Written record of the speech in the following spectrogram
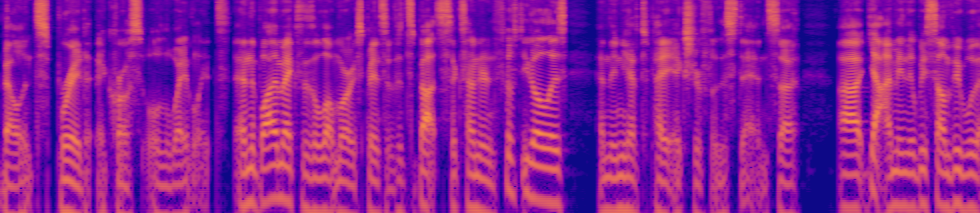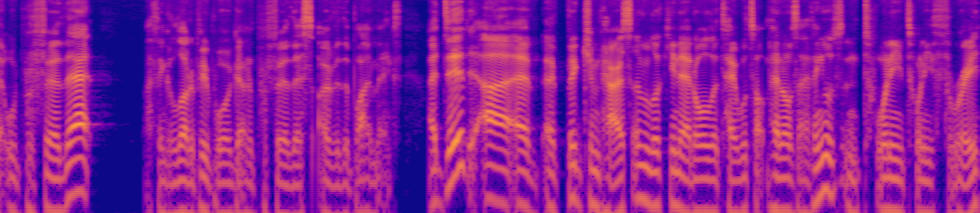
balanced spread across all the wavelengths. And the Biomax is a lot more expensive. It's about $650, and then you have to pay extra for the stand. So, uh, yeah, I mean, there'll be some people that would prefer that. I think a lot of people are going to prefer this over the Biomax. I did uh, a, a, big comparison looking at all the tabletop panels. I think it was in 2023.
